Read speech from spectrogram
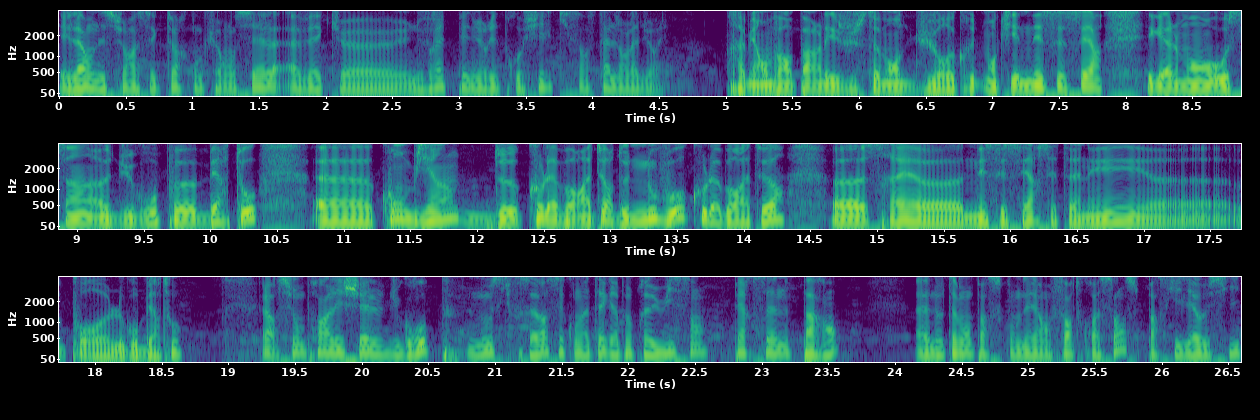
Et là, on est sur un secteur concurrentiel avec une vraie pénurie de profils qui s'installe dans la durée. Très bien, on va en parler justement du recrutement qui est nécessaire également au sein euh, du groupe euh, Berthaud. Euh, combien de collaborateurs, de nouveaux collaborateurs seraient nécessaires cette année pour le groupe Berthaud? Alors si on prend à l'échelle du groupe, nous ce qu'il faut savoir c'est qu'on intègre à peu près 800 personnes par an. Euh, notamment parce qu'on est en forte croissance, parce qu'il y a aussi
